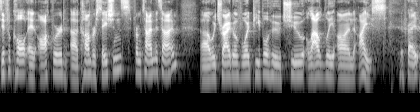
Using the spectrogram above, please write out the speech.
difficult and awkward conversations from time to time. we try to avoid people who chew loudly on ice, right?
